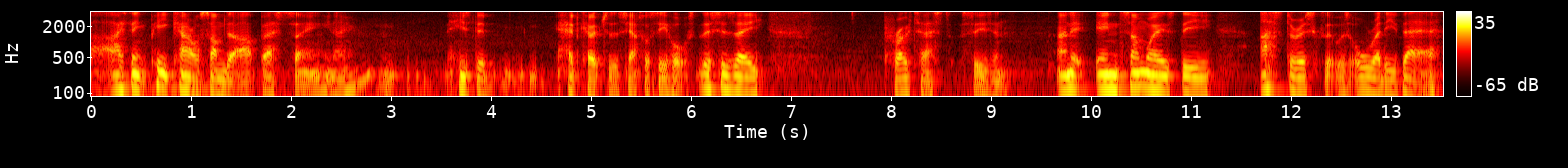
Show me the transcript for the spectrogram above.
I think Pete Carroll summed it up best, saying, you know, he's the head coach of the Seattle Seahawks. This is a protest season. And it, in some ways, the asterisk that was already there,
